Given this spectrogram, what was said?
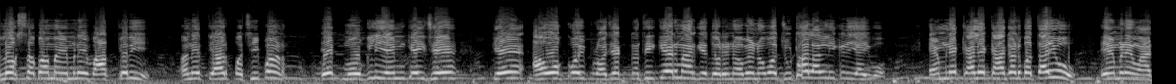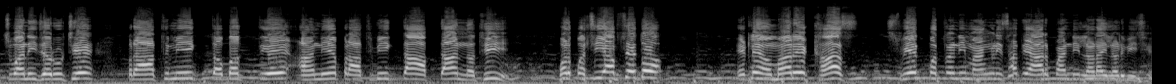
લોકસભામાં એમણે વાત કરી અને ત્યાર પછી પણ એક મોગલી એમ કહે છે કે આવો કોઈ પ્રોજેક્ટ નથી, ગેરમાર્ગે દોરે ને હવે નવો જુઠાલાલ નીકળી આવ્યો. એમણે કાલે કાગળ બતાવ્યું, એમણે વાંચવાની જરૂર છે. પ્રાથમિક તબક્કે આને પ્રાથમિકતા આપતા નથી. પણ પછી આપશે તો? એટલે અમારે ખાસ શ્વેતપત્રની માંગણી સાથે આર પારની લડાઈ લડવી છે.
